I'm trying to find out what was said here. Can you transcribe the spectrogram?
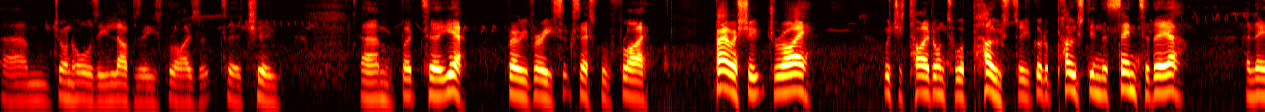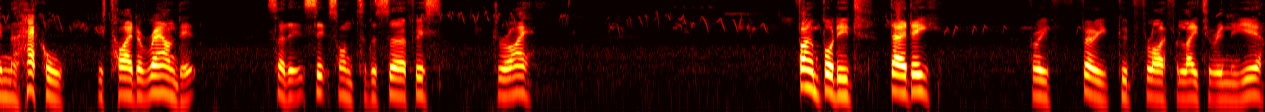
Um, John Horsey loves these flies at uh, Chew. Um, but uh, yeah, very, very successful fly. Parachute dry, which is tied onto a post. So you've got a post in the centre there, and then the hackle is tied around it so that it sits onto the surface dry. Foam bodied daddy, very very good fly for later in the year.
